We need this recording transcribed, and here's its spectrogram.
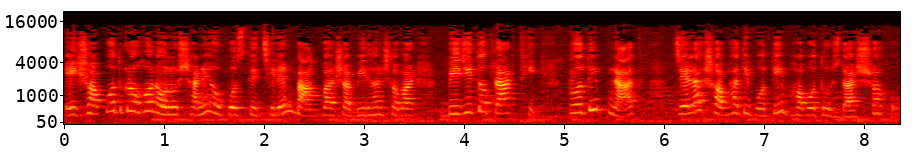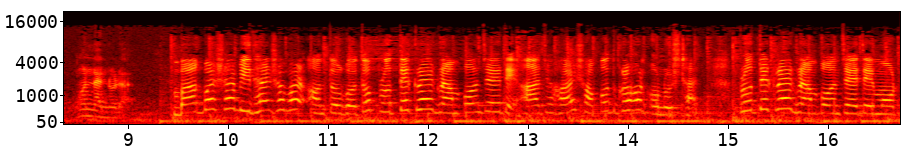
এই শপথ গ্রহণ অনুষ্ঠানে উপস্থিত ছিলেন বাগবাসা বিধানসভার বিজিত প্রার্থী প্রদীপ নাথ, জেলা সভাধিপতি ভবতোষ দাস সহ অন্যান্যরা। বাগবাসা বিধানসভার অন্তর্গত প্রত্যেকরায় গ্রাম পঞ্চায়েতে আজ হয় শপথ গ্রহণ অনুষ্ঠান। প্রত্যেকরায় গ্রাম পঞ্চায়েতের মোট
